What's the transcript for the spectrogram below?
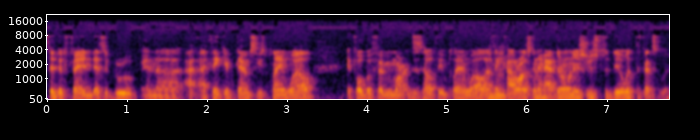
to defend as a group. And uh, I, I, think if Dempsey's playing well, if Obafemi Martins is healthy and playing well, I mm-hmm. think Colorado's going to have their own issues to deal with defensively.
